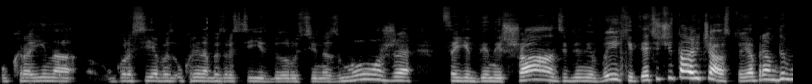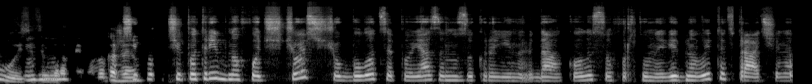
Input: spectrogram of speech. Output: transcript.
Україна, Росія без Україна без Росії з Білорусі не зможе. Це єдиний шанс, єдиний вихід. Я це читаю часто, я прям дивуюся цим Мгм. наративом. Ну кажи. Чи, чи потрібно хоч щось, щоб було це пов'язано з Україною? Да, колесо фортуни, відновити втрачене.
